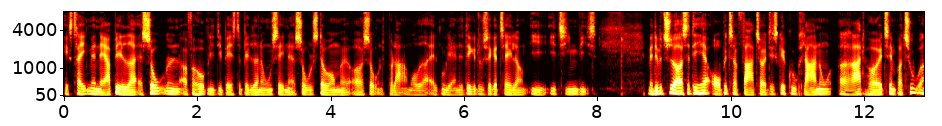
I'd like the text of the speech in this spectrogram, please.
ekstreme nærbilleder af solen, og forhåbentlig de bedste billeder nogensinde af solstorme og solens polarområder og alt muligt andet. Det kan du sikkert tale om i, i timevis. Men det betyder også, at det her orbiterfartøj det skal kunne klare nogle ret høje temperaturer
